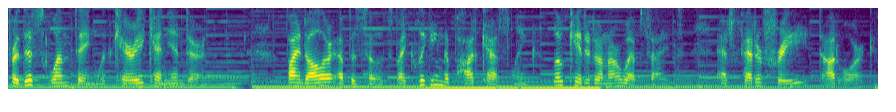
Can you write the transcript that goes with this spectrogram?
for This One Thing with Carrie Kenyon Dern. Find all our episodes by clicking the podcast link located on our website at fetterfree.org.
